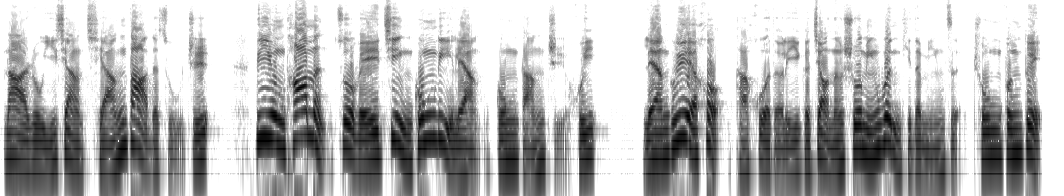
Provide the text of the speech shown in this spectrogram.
纳入一项强大的组织，利用他们作为进攻力量，供党指挥。两个月后，他获得了一个较能说明问题的名字——冲锋队。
